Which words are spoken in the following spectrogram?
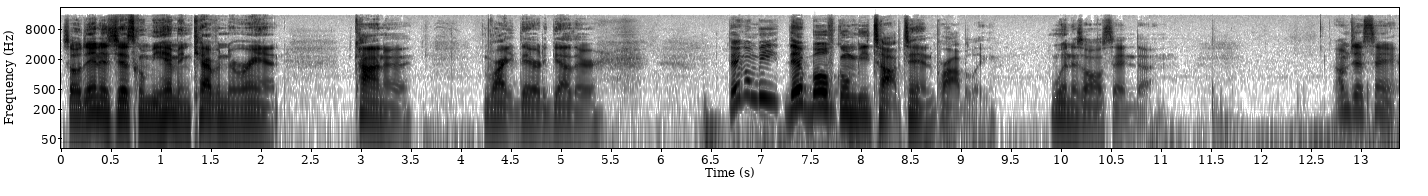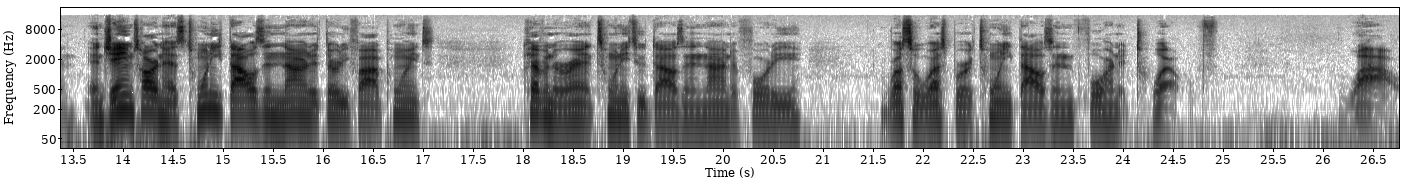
So then it's just going to be him and Kevin Durant kind of right there together. They're going to be, they're both going to be top 10 probably when it's all said and done. I'm just saying. And James Harden has 20,935 points. Kevin Durant 22,940. Russell Westbrook 20,412. Wow.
